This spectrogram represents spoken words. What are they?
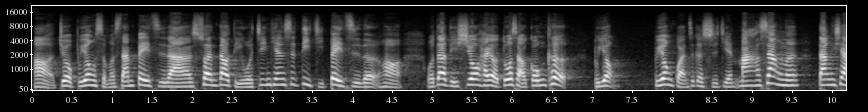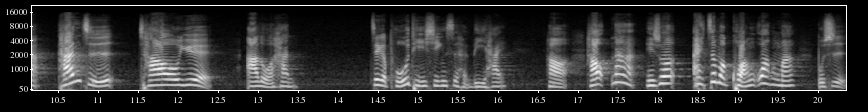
啊，就不用什么三辈子啦，算到底我今天是第几辈子的哈？我到底修还有多少功课？不用，不用管这个时间，马上呢，当下弹指超越阿罗汉，这个菩提心是很厉害。好好，那你说，哎，这么狂妄吗？不是，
